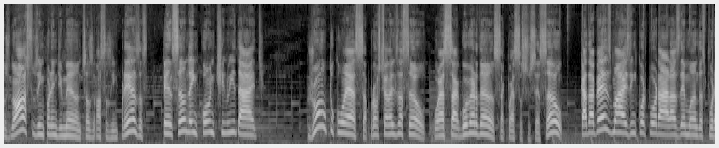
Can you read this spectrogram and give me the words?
os nossos empreendimentos, as nossas empresas, pensando em continuidade. Junto com essa profissionalização, com essa governança, com essa sucessão, cada vez mais incorporar as demandas por,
